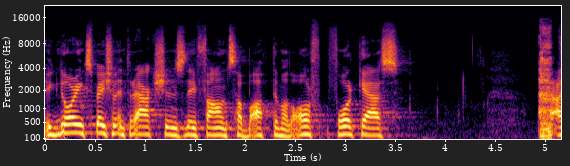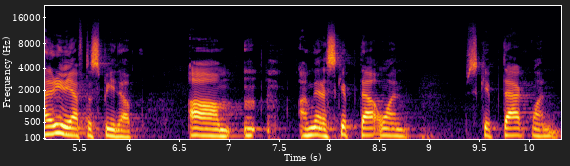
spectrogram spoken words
ignoring spatial interactions, they found suboptimal forecasts. I really have to speed up. Um, I'm going to skip that one skip that one.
